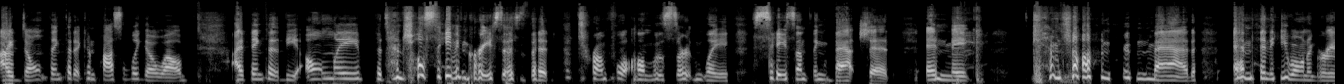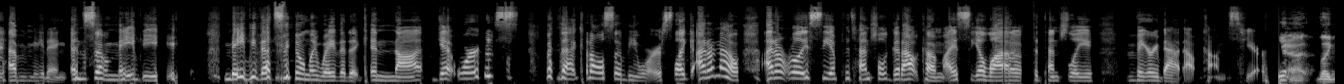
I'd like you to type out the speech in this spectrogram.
i don't think that it can possibly go well. I think that the only potential saving grace is that trump will almost certainly say something batshit and make Kim Jong Un mad, and then he won't agree to have a meeting. And so maybe, maybe that's the only way that it cannot get worse. But that could also be worse. Like I don't know. I don't really see a potential good outcome. I see a lot of potentially very bad outcomes here. Yeah, like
